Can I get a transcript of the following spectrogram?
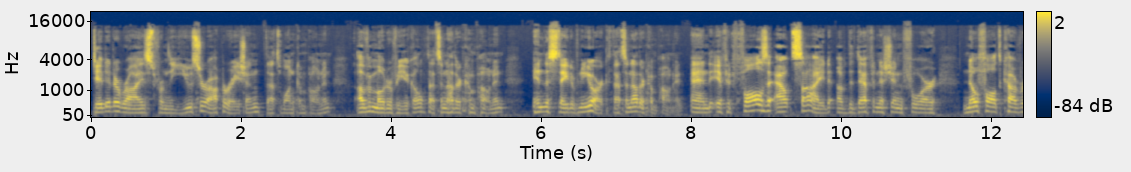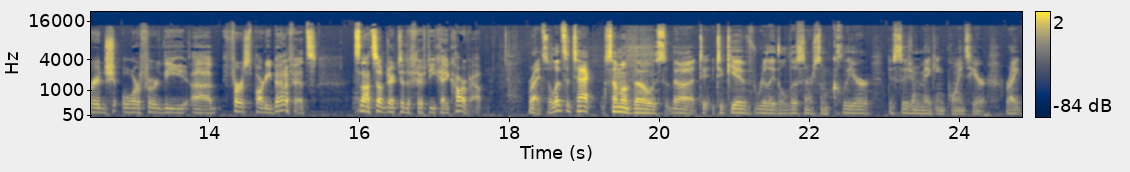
did it arise from the use or operation? That's one component. Of a motor vehicle? That's another component. In the state of New York? That's another component. And if it falls outside of the definition for no fault coverage or for the uh, first party benefits, it's not subject to the 50K carve out. Right. So let's attack some of those to, to give really the listener some clear decision making points here. Right.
